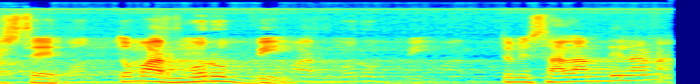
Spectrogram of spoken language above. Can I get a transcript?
আসছে, তোমার মুরব্বী। তুমি সালাম দিলা না?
